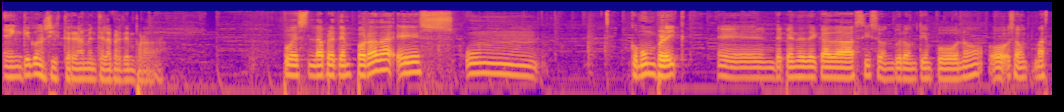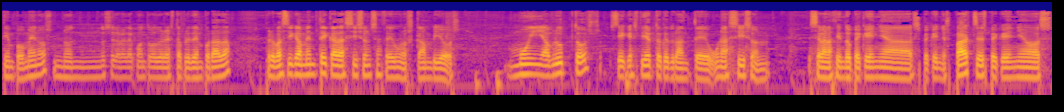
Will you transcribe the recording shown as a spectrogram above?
¿en qué consiste realmente la pretemporada? Pues la pretemporada es un. como un break. Eh, depende de cada season, dura un tiempo o no, o, sea, más tiempo o menos. No, no sé la verdad cuánto va a durar esta pretemporada, pero básicamente cada season se hace unos cambios muy abruptos. Sí que es cierto que durante una season se van haciendo pequeñas, pequeños parches, pequeños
